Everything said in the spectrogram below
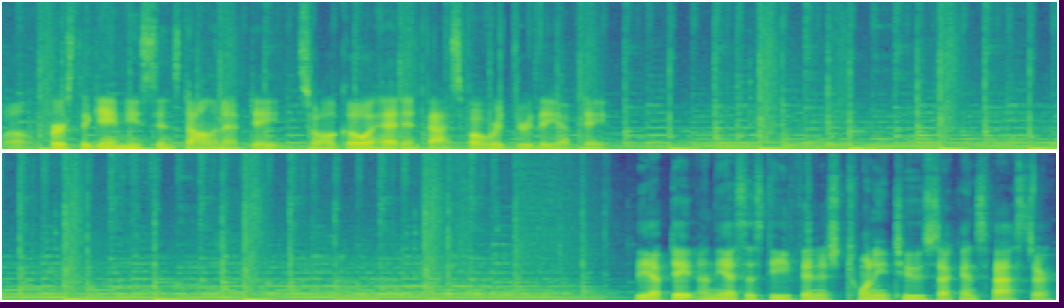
Well, first the game needs to install an update, so I'll go ahead and fast forward through the update. The update on the SSD finished 22 seconds faster.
